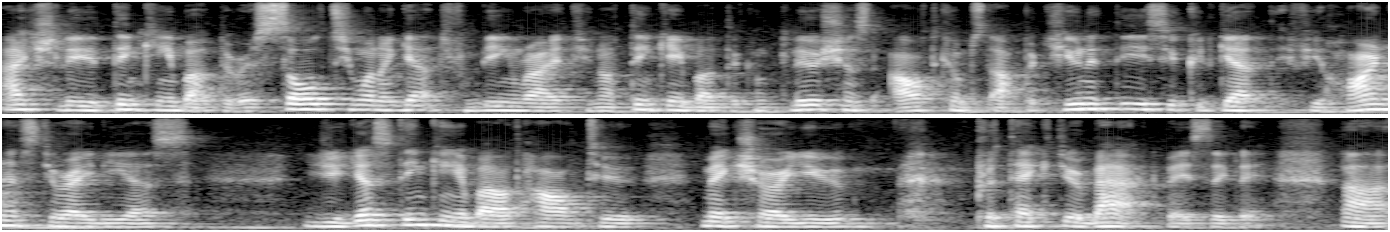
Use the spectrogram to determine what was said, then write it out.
actually thinking about the results you want to get from being right. You're not thinking about the conclusions, the outcomes, the opportunities you could get if you harnessed your ideas you're just thinking about how to make sure you protect your back basically uh,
